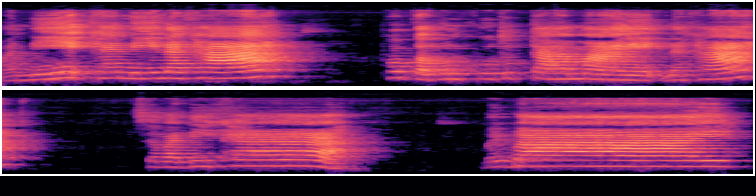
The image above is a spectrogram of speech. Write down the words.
วันนี้แค่นี้นะคะ พบกับคุณครูทุกตาใหม่นะคะ สวัสดีค่ะ บ๊ายบาย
